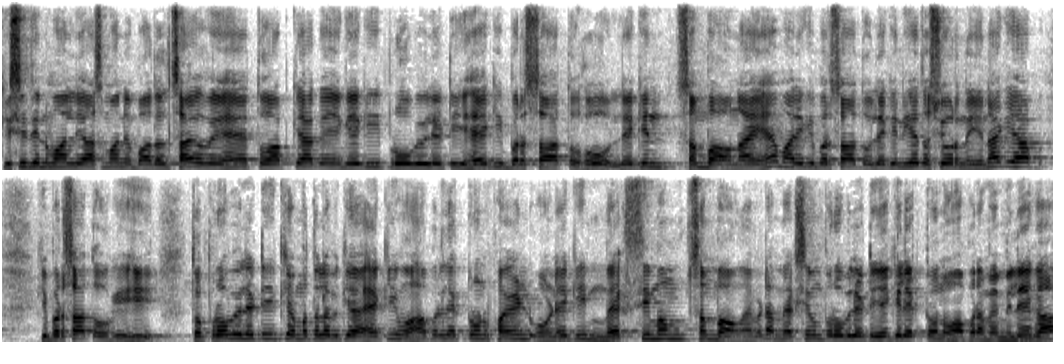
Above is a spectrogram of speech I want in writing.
किसी दिन मान लिया आसमान में बादल छाए हुए हैं तो आप क्या कहेंगे कि प्रोबेबिलिटी है कि बरसात हो, लेकिन संभावनाएँ हैं हमारी कि बरसात हो, लेकिन ये तो श्योर नहीं है ना कि आप, कि बरसात होगी ही। तो प्रोबेबिलिटी का मतलब क्या है कि वहाँ पर इलेक्ट्रॉन फाइंड होने की मैक्सिमम संभावना है। बेटा मैक्सिमम प्रोबेबिलिटी है कि इलेक्ट्रॉन वहाँ पर हमें मिलेगा।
